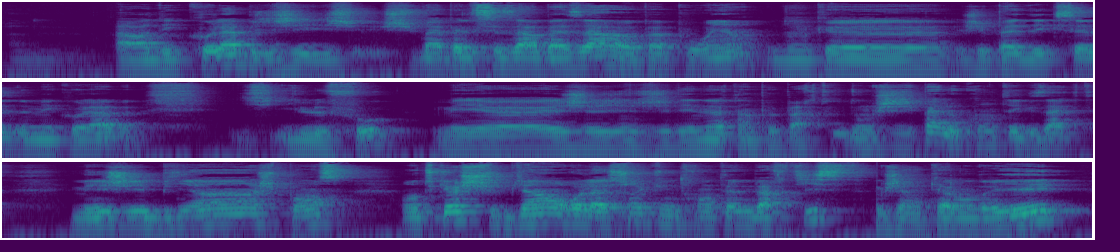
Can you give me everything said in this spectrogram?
enfin, de- Alors des collabs, je m'appelle César Bazar, euh, pas pour rien, donc euh, j'ai pas d'Excel de mes collabs, il, le faut, mais euh, j'ai des notes un peu partout, donc j'ai pas le compte exact, mais j'ai bien, je pense, en tout cas je suis bien en relation avec une trentaine d'artistes, j'ai un calendrier,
